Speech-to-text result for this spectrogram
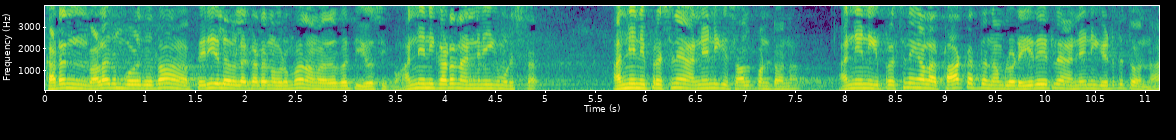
கடன் வளரும் பொழுது தான் பெரிய லெவலில் கடன் வரும்போது நம்ம அதை பற்றி யோசிப்போம். அன்னி கடன் அன்னன்னைக்கு முடிச்சிட்டா. அன்னி பிரச்சனையை அன்னன்னைக்கு சால்வ் பண்ணிட்டோன்னா அன்னன்னைக்கு பிரச்சனைகள தாக்கத்தை நம்மளுடைய இதயத்தில் அன்னன்னைக்கு எடுத்துட்டோன்னா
